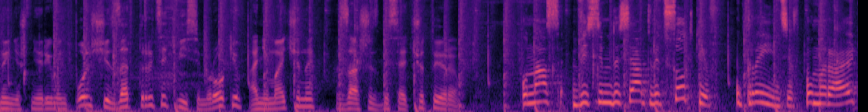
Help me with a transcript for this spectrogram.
нинішній рівень Польщі за 38 років, а Німеччини за 64. У нас 80% українців помирають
